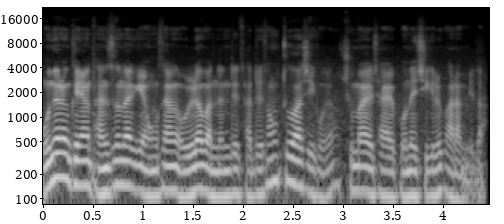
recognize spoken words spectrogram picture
오늘은 그냥 단순하게 영상을 올려봤는데 다들 성투하시고요. 주말 잘 보내시기를 바랍니다.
